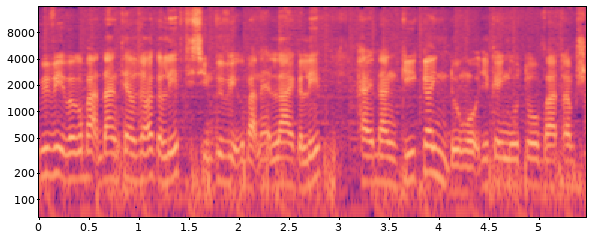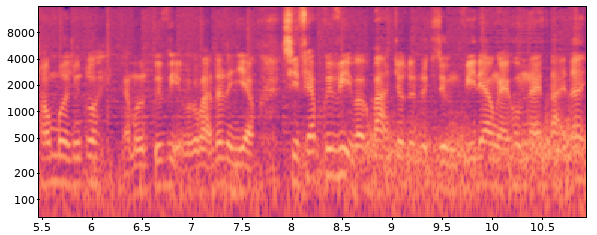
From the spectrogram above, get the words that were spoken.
Quý vị và các bạn đang theo dõi clip thì xin quý vị và các bạn hãy like clip, hãy đăng ký kênh ủng hộ cho kênh ô tô 360 chúng tôi. Cảm ơn quý vị và các bạn rất là nhiều. Xin phép quý vị và các bạn cho tôi được dừng video ngày hôm nay tại đây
